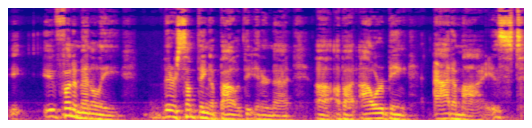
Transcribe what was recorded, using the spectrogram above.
it, fundamentally, there's something about the internet, uh, about our being atomized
